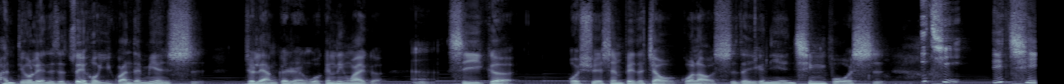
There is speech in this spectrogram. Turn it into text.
很丢脸的是最后一关的面试，就两个人，我跟另外一个，嗯，是一个我学生辈都叫我郭老师的一个年轻博士，一起。一起，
